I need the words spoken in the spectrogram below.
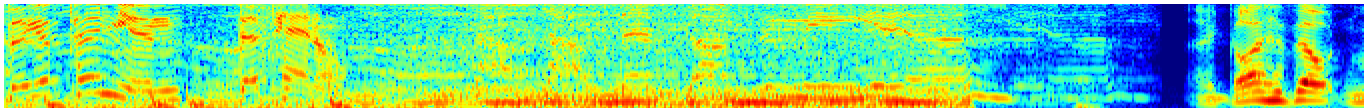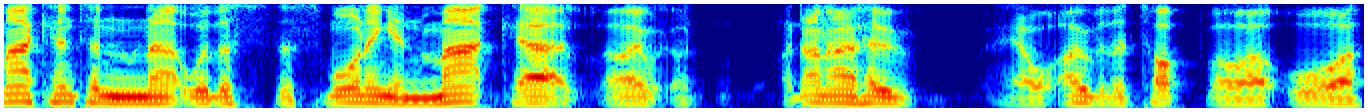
big opinions, the panel. Talk, talk, yeah. Uh, Guy Heveldt and Mark Hinton uh, with us this morning. And Mark, uh, I, I don't know how, how over the top or, or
